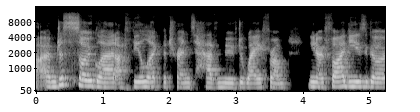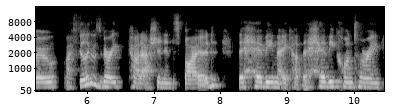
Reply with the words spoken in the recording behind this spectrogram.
I'm just so glad. I feel like the trends have moved away from, you know, five years ago. I feel like it was very Kardashian inspired. The heavy makeup, the heavy contouring,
